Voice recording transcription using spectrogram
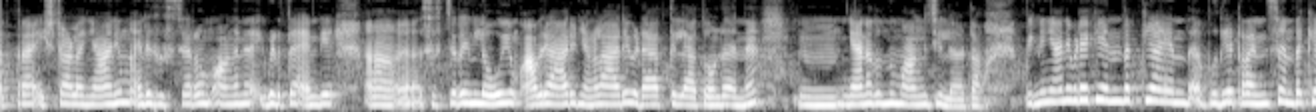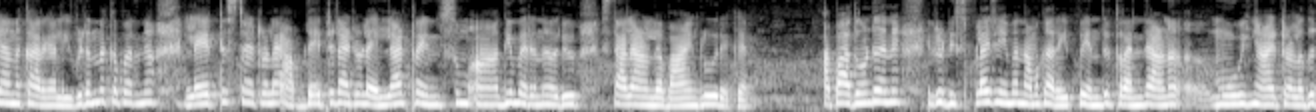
അത്ര ഇഷ്ടമുള്ള ഞാനും എന്റെ സിസ്റ്ററും അങ്ങനെ ഇവിടുത്തെ എന്റെ സിസ്റ്ററിൻ ലോയും അവരാരും ഞങ്ങളാരും ഇടാത്തില്ലാത്തതുകൊണ്ട് തന്നെ ഞാനതൊന്നും വാങ്ങിച്ചില്ല കേട്ടോ. പിന്നെ ഞാനിവിടെയൊക്കെ എന്തൊക്കെയാണ് എന്ത് പുതിയ ട്രെൻഡ്സ് എന്തൊക്കെയാണെന്നൊക്കെ അറിയാമല്ലോ ഇവിടെ നിന്നൊക്കെ പറഞ്ഞാൽ ലേറ്റസ്റ്റ് ആയിട്ടുള്ള അപ്ഡേറ്റഡ് ആയിട്ടുള്ള എല്ലാ ട്രെൻഡ്സും ആദ്യം വരുന്ന ഒരു സ്ഥലമാണല്ലോ ബാംഗ്ലൂരൊക്കെ അപ്പോൾ അതുകൊണ്ട് തന്നെ ഇത് ഡിസ്പ്ലേ ചെയ്യുമ്പോൾ നമുക്കറിയാം ഇപ്പോൾ എന്ത് ട്രെൻഡാണ് മൂവിങ് ആയിട്ടുള്ളത്.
